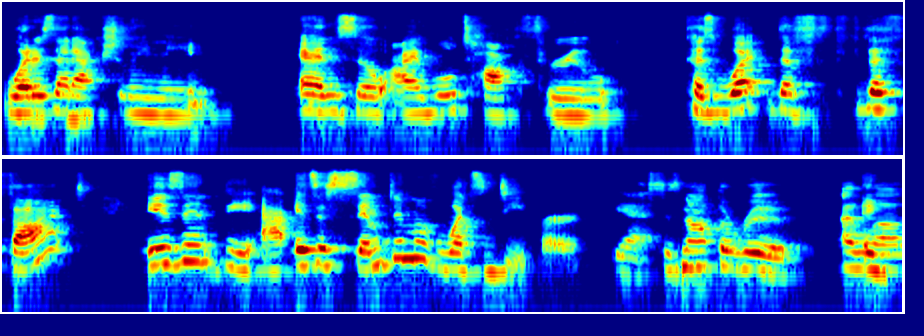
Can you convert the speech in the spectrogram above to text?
What does that mm-hmm. actually mean? And so I will talk through because what the the thought isn't the it's a symptom of what's deeper. Yes, it's not the root. I love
